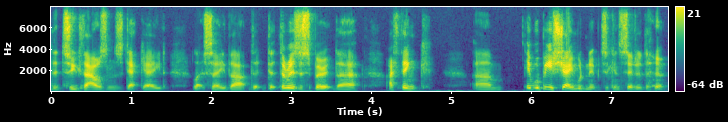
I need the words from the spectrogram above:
the 2000s decade, let's say that. there is a spirit there. I think um, it would be a shame, wouldn't it, to consider that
